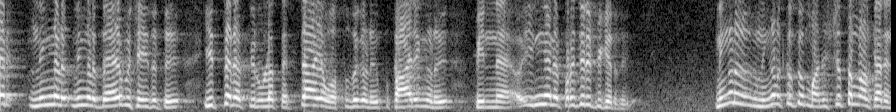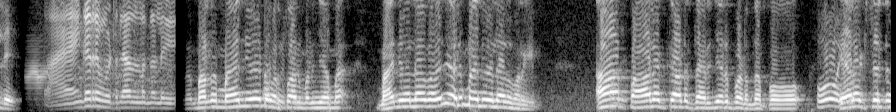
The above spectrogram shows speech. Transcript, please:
ഒരു നിങ്ങൾ നിങ്ങൾ ദയവ് ചെയ്തിട്ട് ഇത്തരത്തിലുള്ള തെറ്റായ വസ്തുതകൾ കാര്യങ്ങൾ പിന്നെ ഇങ്ങനെ പ്രചരിപ്പിക്കരുത്. നിങ്ങൾ നിങ്ങൾക്കൊക്കെ മനുഷ്യത്തുള്ള ആൾക്കാരല്ലേ? ഭയങ്കര വീട്ടിലാണല്ലോ വളരെ മാന്യമായിട്ട് വർത്തമാനം പറഞ്ഞു ഞാൻ മാന്യമല്ലാതെ പറഞ്ഞു ഞാനും മാന്യമല്ലാതെ പറയും. ആ പാലക്കാട് തെരഞ്ഞെടുപ്പ് നടന്നപ്പോ ഇലക്ഷന്റെ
